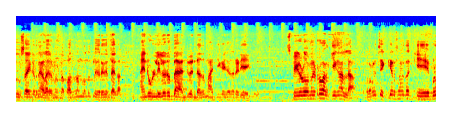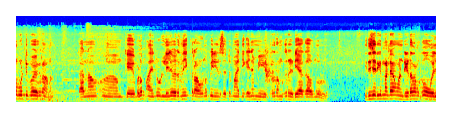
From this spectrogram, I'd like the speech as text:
ലൂസായി കിടന്ന ഇളകുന്നുണ്ട് അപ്പോൾ അത് നമ്മളൊന്ന് ക്ലിയർ ചെയ്തിട്ടേക്കാം. അതിന്റെ ഉള്ളിലൊരു ബാൻഡ് വെന്റ് അത് മാറ്റി കഴിഞ്ഞാൽ റെഡി ആയിക്കോളും. സ്പീഡോമീറ്റർ വർക്കിംഗ് അല്ല. അപ്പോൾ നമ്മൾ ചെക്ക് ചെയ്യുന്ന സമയത്ത് കേബിൾ പൊട്ടിപ്പോയതാണ് കാരണം കേബിളും അതിന്റെ ഉള്ളിൽ വരുന്ന ഈ ക്രൗൺ പിരീഡ് സെറ്റ് മാറ്റി കഴിഞ്ഞാൽ മീറ്റർ നമുക്ക് റെഡിയാക്കാവുന്നുള്ളൂ ഇത് ശരിക്കും പറഞ്ഞാൽ വണ്ടിയുടെ നമുക്ക് ഓയിൽ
